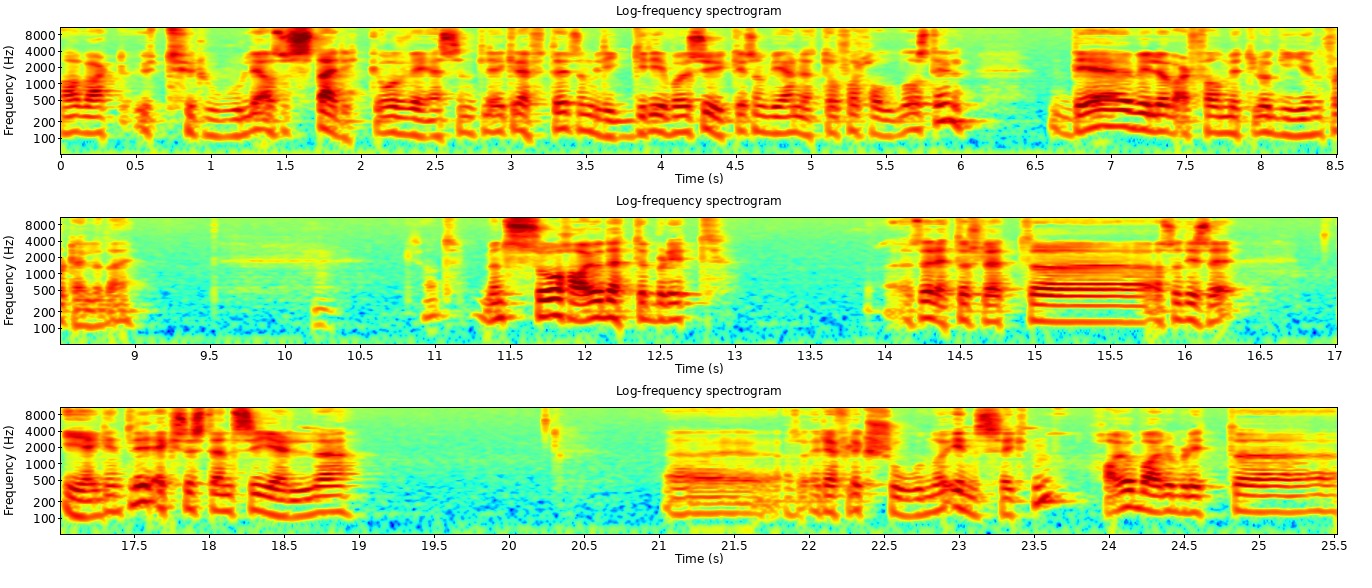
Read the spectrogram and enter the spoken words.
har vært utrolig altså sterke og vesentlige krefter som ligger i vår syke, som vi er nødt til å forholde oss til, det vil jo i hvert fall mytologien fortelle deg. Men så har jo dette blitt altså rett og slett uh, Altså disse egentlig eksistensielle Uh, altså refleksjonen og innsikten har jo bare blitt uh,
